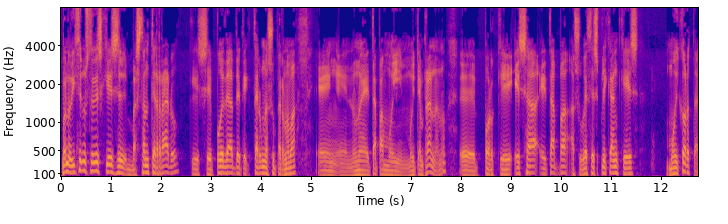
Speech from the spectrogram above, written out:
Bueno, dicen ustedes que es eh, bastante raro que se pueda detectar una supernova en, una etapa muy, muy temprana, ¿no? Eh, porque esa etapa, a su vez, explican que es muy corta.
